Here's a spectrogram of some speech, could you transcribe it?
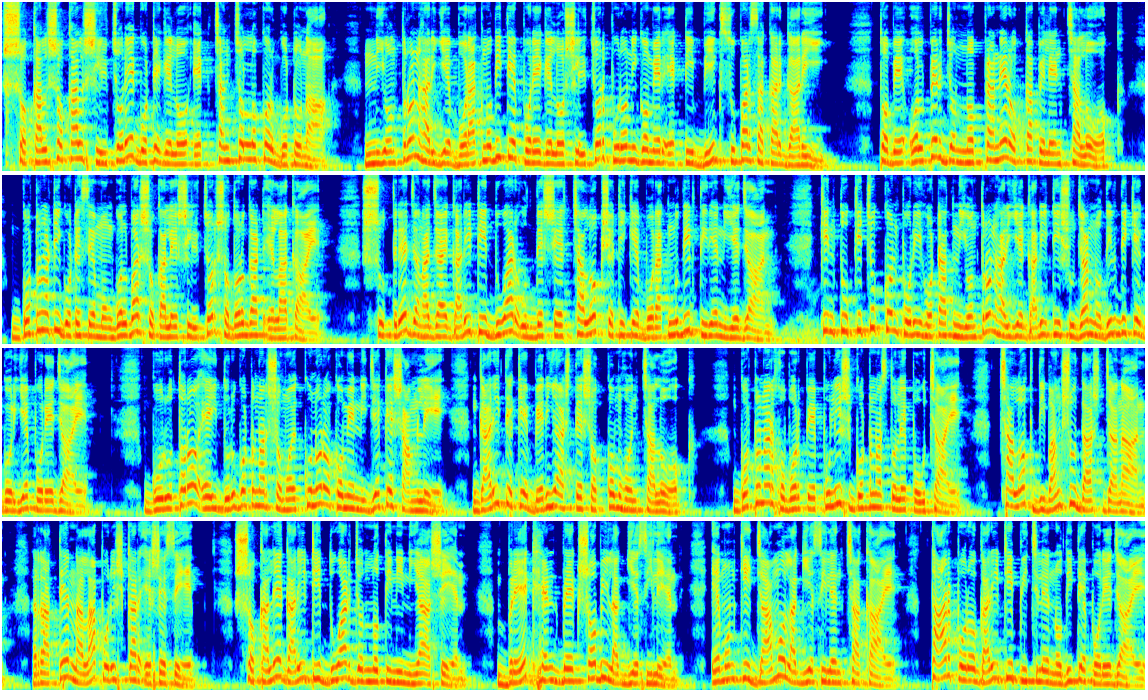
সকাল সকাল শিলচরে ঘটে গেল এক চাঞ্চল্যকর ঘটনা। নিয়ন্ত্রণ হারিয়ে বরাক নদীতে পড়ে গেল শিলচর পুর নিগমের একটি বিগ সুপার সাকার গাড়ি। তবে অল্পের জন্য প্রাণে রক্ষা পেলেন চালক। ঘটনাটি ঘটেছে মঙ্গলবার সকালে শিলচর সদরঘাট এলাকায়। সূত্রে জানা যায়, গাড়িটি দুয়ার উদ্দেশ্যে চালক সেটিকে বরাক নদীর তীরে নিয়ে যান। কিন্তু কিছুক্ষণ পরই হঠাৎ নিয়ন্ত্রণ হারিয়ে গাড়িটি সুজান নদীর দিকে গড়িয়ে পড়ে যায়। গুরুতর এই দুর্ঘটনার সময় কোনো রকমে নিজেকে সামলে, গাড়ি থেকে বেরিয়ে আসতে সক্ষম হন চালক। ঘটনার খবর পেয়ে পুলিশ ঘটনাস্থলে পৌঁছায়। চালক দিবাংশু দাস জানান, রাতে নালা পরিষ্কার এসেছে। সকালে গাড়িটি দুয়ার জন্য তিনি নিয়ে আসেন। ব্রেক হ্যান্ড ব্রেক সবই লাগিয়েছিলেন, এমনকি জামও লাগিয়েছিলেন চাকায়। তারপরও গাড়িটি পিছলে নদীতে পড়ে যায়।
